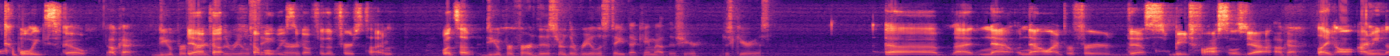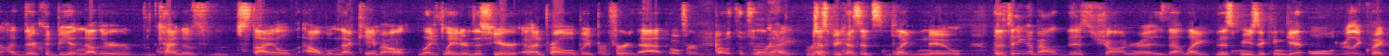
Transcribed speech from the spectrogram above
a couple weeks ago. Okay. Do you prefer Yeah, cou- the real estate? A couple weeks or- ago for the first time. What's up? Do you prefer this or the real estate that came out this year? Just curious. Uh, now now I prefer this Beach Fossils. Yeah. Okay. Like uh, I mean, uh, there could be another kind of styled album that came out like later this year, and I'd probably prefer that over both of them. Right, right. Just because it's like new. The thing about this genre is that like this music can get old really quick,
